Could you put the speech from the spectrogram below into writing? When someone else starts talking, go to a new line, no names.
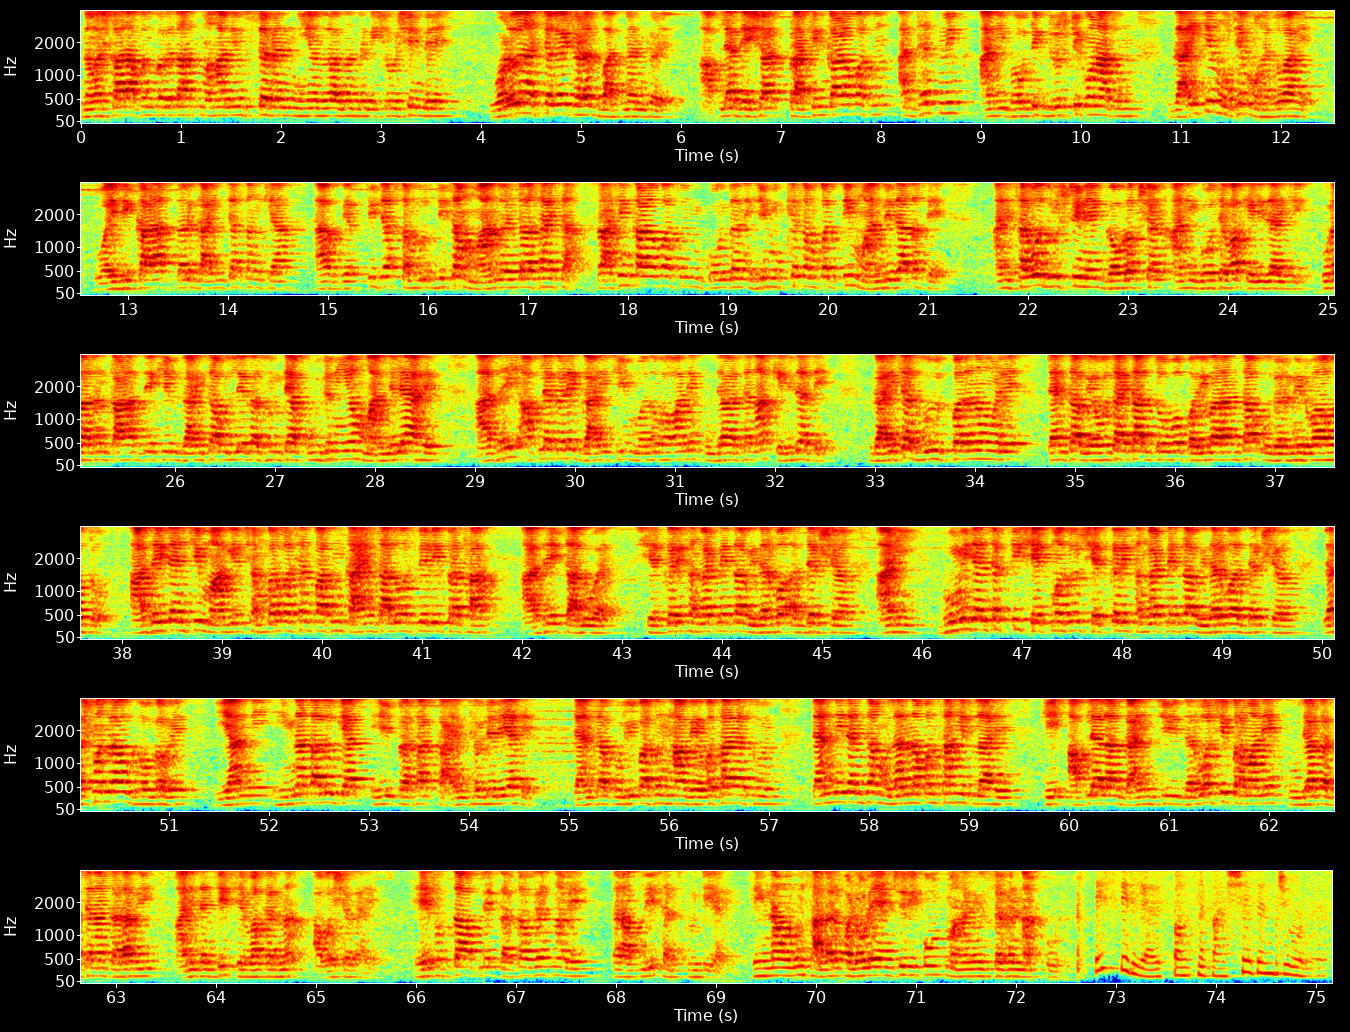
नमस्कार आपण बघत आहात महान्यूज सेव्हन. मी अनुराग नंदकिशोर शिंदे. वळूया आजच्या काही ठळक बातम्यांकडे. आपल्या देशात प्राचीन काळापासून आध्यात्मिक आणि भौतिक दृष्टिकोनातून गायीचे मोठे महत्त्व आहे. वैदिक काळात तर गायींच्या संख्या हा व्यक्तीच्या समृद्धीचा मानदंड असायचा. प्राचीन काळापासून गोंदन ही मुख्य संपत्ती मानली जात असे. आणि सर्व दृष्टीने गौरक्षण आणि गोसेवा केली जायची. पुरातन काळात देखील गायीचा उल्लेख असून त्या पूजनीय मानलेल्या आहेत. आजही आपल्याकडे गायीची मनोभावाने पूजा अर्चना केली जाते. गायीच्या दूध उत्पादनामुळे त्यांचा व्यवसाय चालतो व परिवारांचा उदरनिर्वाह होतो. आजही त्यांची मागील शंभर वर्षांपासून कायम चालू असलेली प्रथा आजही चालू आहे. शेतकरी संघटनेचा विदर्भ अध्यक्ष आणि भूमी जनशक्ती शेतमजूर शेतकरी संघटनेचा विदर्भ अध्यक्ष लक्ष्मणराव घवघवे यांनी हिंगणा तालुक्यात ही प्रथा कायम ठेवलेली आहे. त्यांचा पूर्वीपासून हा व्यवसाय असून त्यांनी त्यांच्या मुलांना पण सांगितलं आहे की आपल्याला गायींची दरवर्षीप्रमाणे पूजा अर्चना करावी आणि त्यांची सेवा करणं आवश्यक आहे. हे फक्त आपले कर्तव्यच नव्हे तर आपली संस्कृती आहे हिंगणावरून सागर पडोळे यांची report Mahanews seven Nagpur
This video is sponsored by Shivan Jewelers.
